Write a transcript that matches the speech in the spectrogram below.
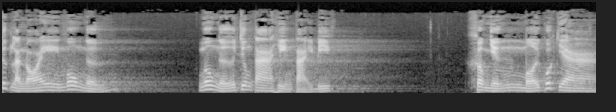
tức là nói ngôn ngữ. Ngôn ngữ chúng ta hiện tại biết. Không những mỗi quốc gia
